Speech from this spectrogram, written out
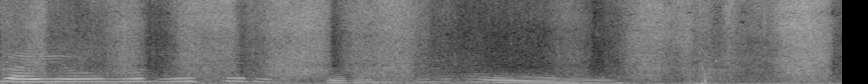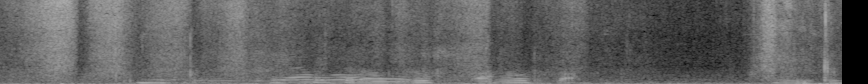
が汚れてる。汚れてるよねえ帰ったら上がろう上がろうか汚れてる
